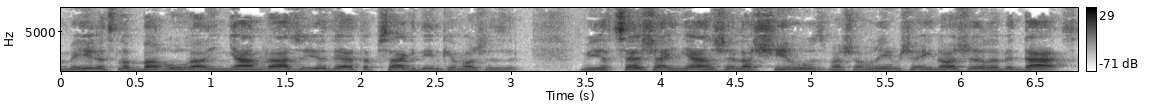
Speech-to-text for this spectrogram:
מאיר אצלו ברור העניין, ואז הוא יודע את הפסק דין כמו שזה. ויוצא שהעניין של השירוס, מה שאומרים שאין עושר לבדץ,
